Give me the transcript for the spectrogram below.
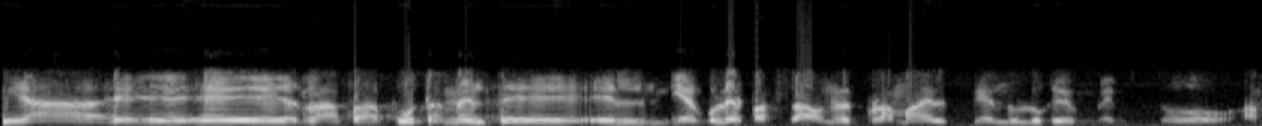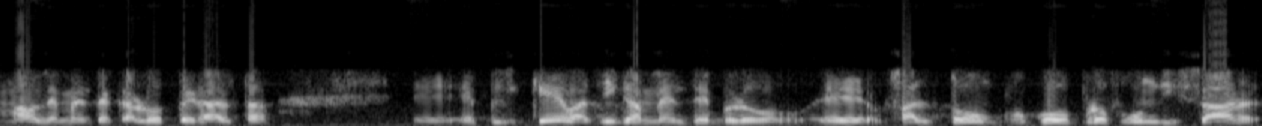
Mira, eh, eh, Rafa, justamente el miércoles pasado en el programa del péndulo que me invitó amablemente Carlos Peralta, eh, expliqué básicamente, pero faltó un poco profundizar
